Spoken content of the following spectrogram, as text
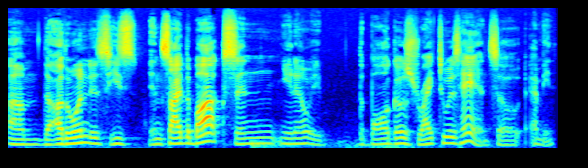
Um, the other one is he's inside the box, and you know, he, the ball goes right to his hand. So, I mean,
